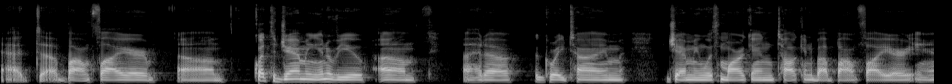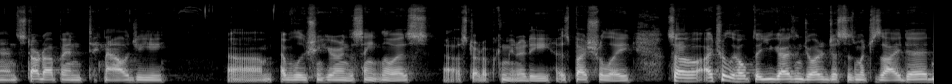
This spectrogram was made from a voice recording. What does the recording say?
at uh, Bonfyre. Um, quite the jamming interview. Um, I had a, a, great time jamming with Mark and talking about Bonfyre and startup and technology um, evolution here in the St. Louis uh, startup community, especially. So I truly hope that you guys enjoyed it just as much as I did.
